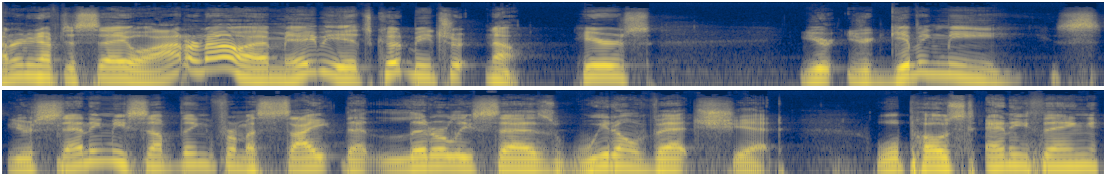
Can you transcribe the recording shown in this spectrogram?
I don't even have to say, well, I don't know. Maybe it could be true. No, here's you're you're giving me you're sending me something from a site that literally says we don't vet shit. We'll post anything,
